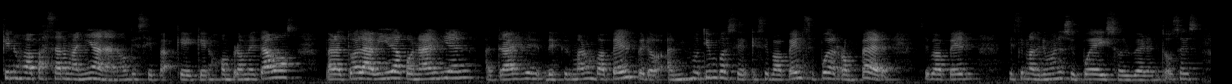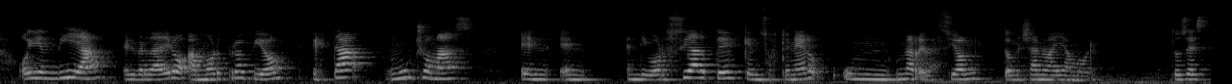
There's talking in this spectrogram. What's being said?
qué nos va a pasar mañana, ¿no? que, sepa, que, que nos comprometamos para toda la vida con alguien a través de, de firmar un papel, pero al mismo tiempo ese, ese, papel se puede romper, ese papel, ese matrimonio se puede disolver. Entonces, hoy en día el verdadero amor propio está mucho más en, en, en divorciarte que en sostener un, una relación donde ya no hay amor. Entonces,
